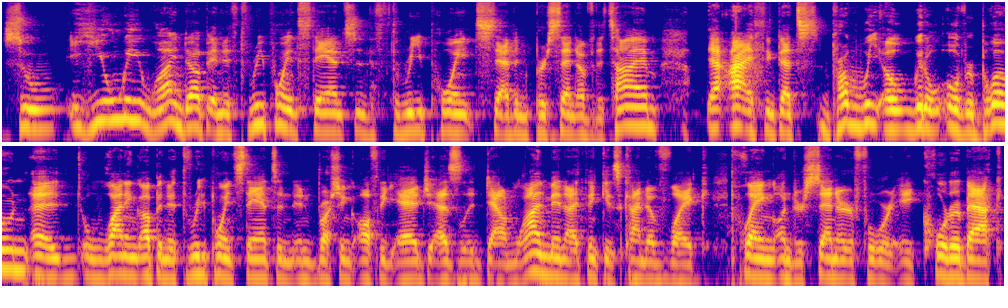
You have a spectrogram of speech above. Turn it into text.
So he only lined up in a three point stance 3.7% of the time. I think that's probably a little overblown. Uh, lining up in a three point stance and, and, rushing off the edge as a down lineman, I think is kind of like playing under center for a quarterback.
